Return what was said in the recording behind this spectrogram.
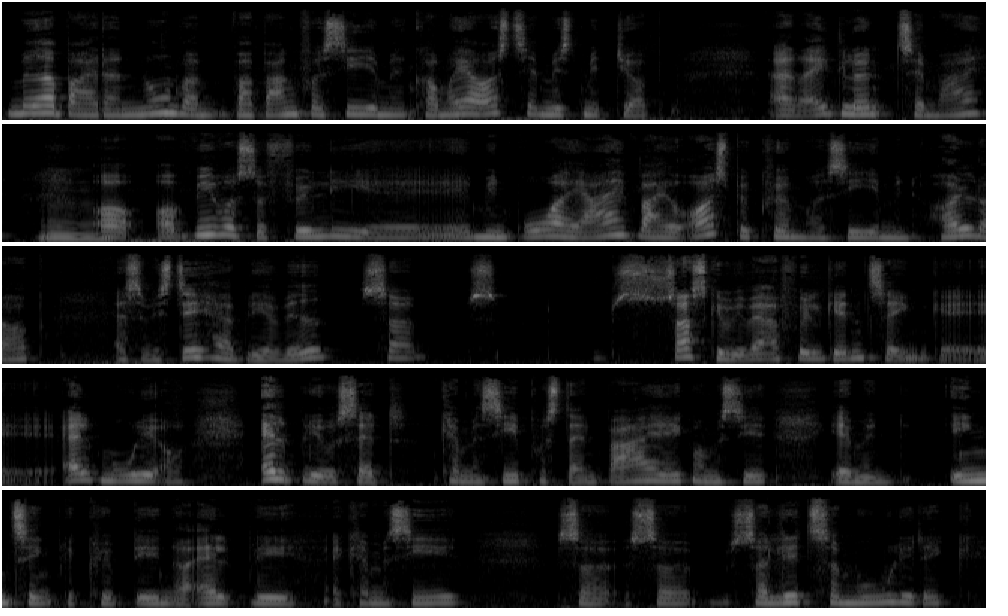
medarbejderne, nogen var, var bange for at sige, men kommer jeg også til at miste mit job? Er der ikke løn til mig? Mm. Og, og vi var selvfølgelig, øh, min bror og jeg, var jo også bekymrede at sige, jamen hold op, altså hvis det her bliver ved, så, så skal vi i hvert fald gentænke øh, alt muligt, og alt blev sat, kan man sige, på standby, ikke? hvor man siger, jamen ingenting blev købt ind, og alt blev, kan man sige, så, så, så lidt som muligt. Ikke?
